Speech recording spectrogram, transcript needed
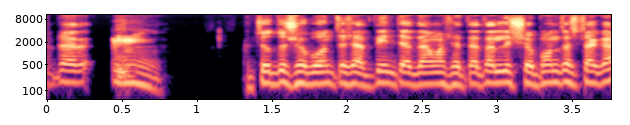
আপনার চোদ্দশো পঞ্চাশ আর তিনটা দাম আছে তেতাল্লিশশো পঞ্চাশ টাকা।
